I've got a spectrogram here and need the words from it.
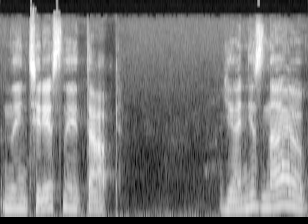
на интересный этап. Я не знаю,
